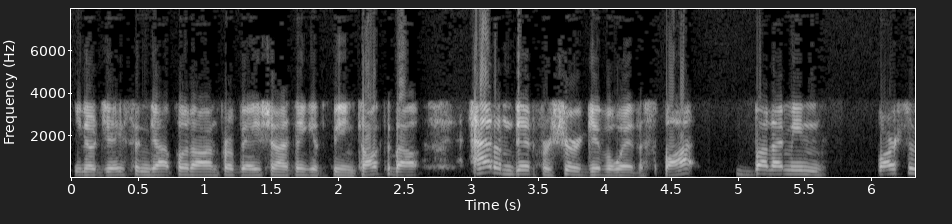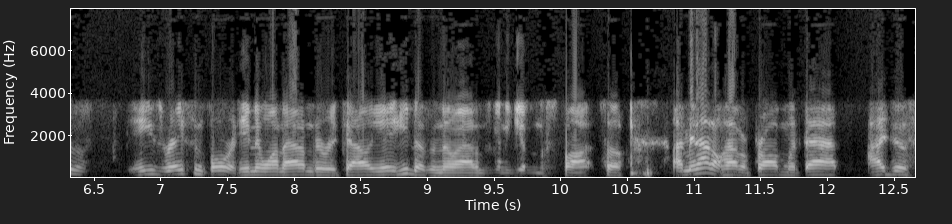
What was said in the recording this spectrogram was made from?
you know Jason got put on probation, I think it's being talked about. Adam did for sure give away the spot, but I mean, Barcia's he's racing forward. He didn't want Adam to retaliate. He doesn't know Adam's going to give him the spot. So, I mean, I don't have a problem with that. I just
